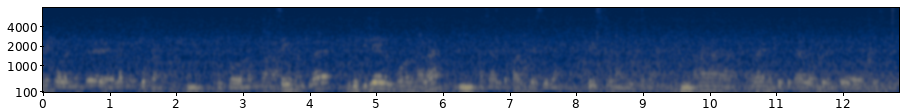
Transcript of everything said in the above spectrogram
மீட் அலைன்மெண்ட்டு எல்லாத்துக்கும் போட்டாங்க. ம். இப்போ நம்ம அசைன்மெண்ட்டில் இது டிலேவல் போனதுனால நான் சார் கிட்ட பார்த்து பேசிடுறேன். பேசிட்டு நான் சொல்கிறேன் ஆனால் அதான் எனக்கு காலையில் வந்து ரொம்ப பேசினேன்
